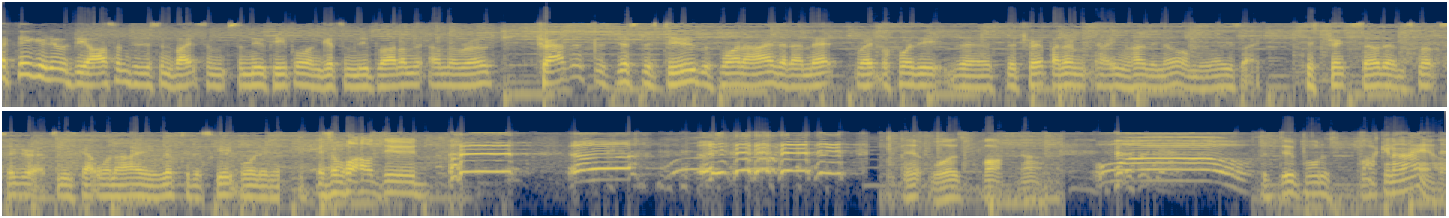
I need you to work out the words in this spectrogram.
I figured it would be awesome to just invite some, some new people and get some new blood on the, on the road. Travis is just this dude with one eye that I met right before the, the, the trip. I don't I even hardly know him. You know, he's like, just drinks soda and smokes cigarettes, and he's got one eye and he rips it at skateboarding. It's a wild dude. It was fucked up. Whoa! This dude pulled his fucking eye out.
